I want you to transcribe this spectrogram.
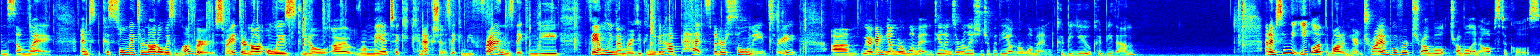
in some way. And because soulmates are not always lovers, right? They're not always, you know, uh, romantic connections. They can be friends, they can be family members. You can even have pets that are soulmates, right? Um, we are getting a younger woman. Dealing's a relationship with a younger woman. Could be you, could be them. And I'm seeing the eagle at the bottom here triumph over trouble, trouble and obstacles.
